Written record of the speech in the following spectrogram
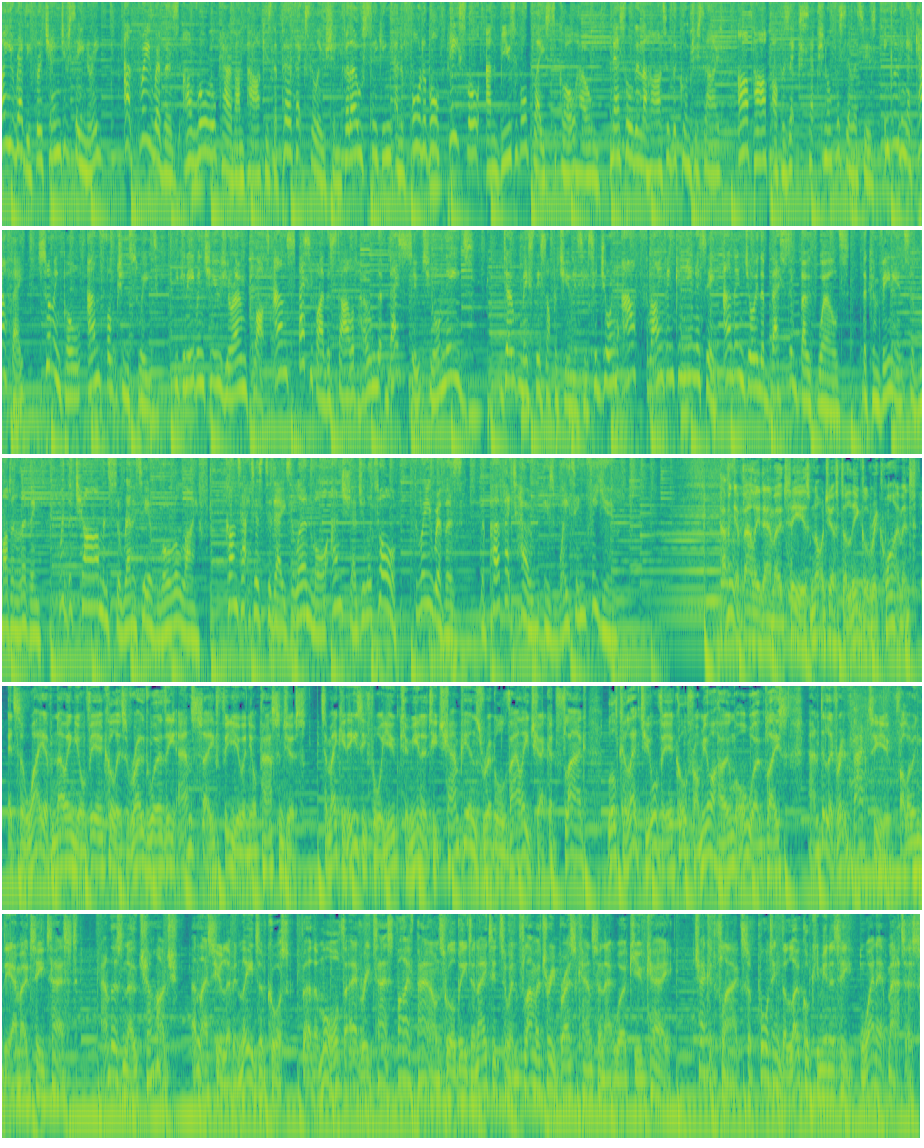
Are you ready for a change of scenery? At Three Rivers, our rural caravan park is the perfect solution for those seeking an affordable, peaceful, and beautiful place to call home. Nestled in the heart of the countryside, our park offers exceptional facilities, including a cafe, swimming pool, and function suite. You can even choose your own plot and specify the style of home that best suits your needs. Don't miss this opportunity to join our thriving community and enjoy the best of both worlds. The convenience of modern living with the charm and serenity of rural life. Contact us today to learn more and schedule a tour. Three Rivers, the perfect home is waiting for you. Having a valid MOT is not just a legal requirement, it's a way of knowing your vehicle is roadworthy and safe for you and your passengers. To make it easy for you, Community Champions Ribble Valley Checkered Flag will collect your vehicle from your home or workplace and deliver it back to you following the MOT test. And there's no charge, unless you live in Leeds, of course. Furthermore, for every test, £5 will be donated to Inflammatory Breast Cancer Network UK. Checkered Flag, supporting the local community when it matters.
